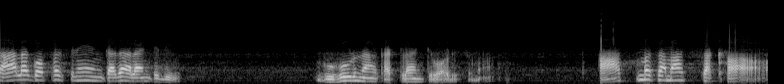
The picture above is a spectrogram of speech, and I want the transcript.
చాలా గొప్ప స్నేహం కదా అలాంటిది. గుహుడు నాకు అట్లాంటి వాడు సుమా. ఆత్మ సమా సఖా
